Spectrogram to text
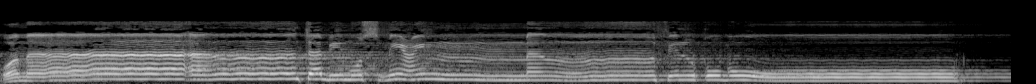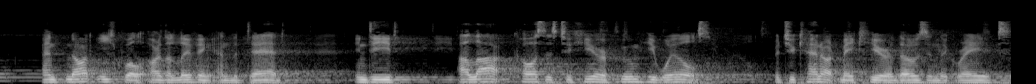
وما أنت بمسمع من في القبور And not equal are the living and the dead. Indeed, Allah causes to hear whom He wills, but you cannot make hear those in the graves.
